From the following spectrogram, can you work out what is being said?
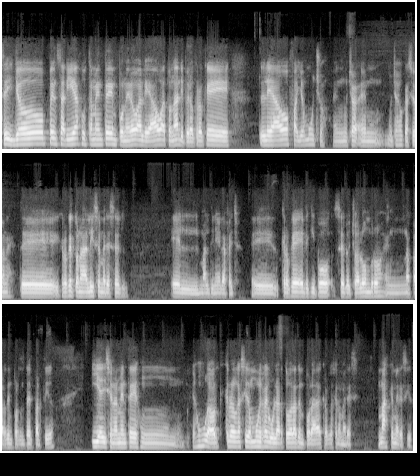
Sí, yo pensaría justamente en poner a Leao a Tonali, pero creo que Leao falló mucho en, mucha- en muchas ocasiones. Creo que Tonali se merece el, el Maldini de la fecha. Eh, creo que el equipo se lo echó al hombro en una parte importante del partido. Y adicionalmente es un, es un jugador que creo que ha sido muy regular toda la temporada, creo que se lo merece. Más que merecido.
